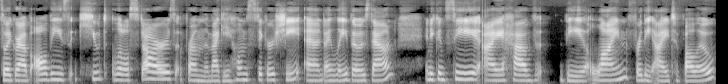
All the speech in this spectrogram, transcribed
So I grab all these cute little stars from the Maggie Holmes sticker sheet and I lay those down. And you can see I have the line for the eye to follow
